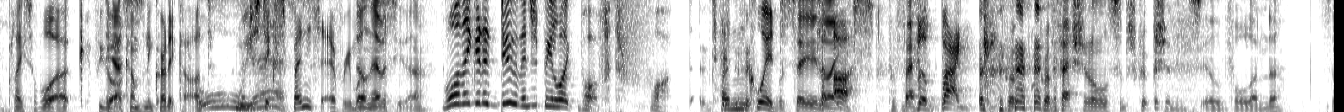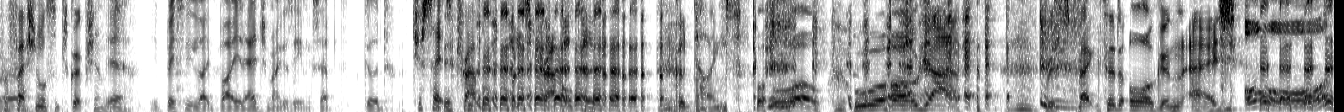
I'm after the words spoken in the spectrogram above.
place of work if you've got Yes. a company credit card. Ooh, and just yes. expense it every month. They'll month. never see that. What are they going to do? They'd just be like, what, f- what, 10 quid We'll say, to like, us, profession- the bank. Pro- professional subscriptions it'll fall under. So, Professional subscriptions. Yeah, you basically like buy an Edge magazine, except good. Just say it's travel, but it's travel to good times. Whoa, whoa, Gav. Respected organ edge. Or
